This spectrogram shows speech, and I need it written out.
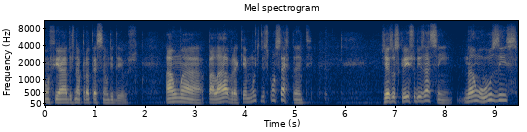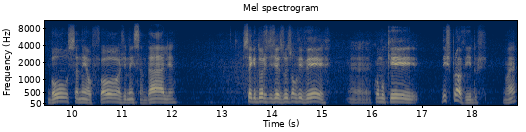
confiados na proteção de Deus. Há uma palavra que é muito desconcertante. Jesus Cristo diz assim: Não uses bolsa, nem alforge, nem sandália. Os seguidores de Jesus vão viver é, como que desprovidos, não é?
